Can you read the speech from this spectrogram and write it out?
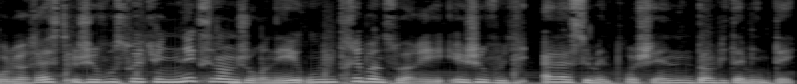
Pour le reste, je vous souhaite une excellente journée ou une très bonne soirée et je vous dis à la semaine prochaine dans Vitamine Tech.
